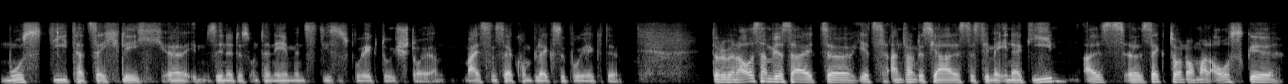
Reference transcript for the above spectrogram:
muss, die tatsächlich äh, im Sinne des Unternehmens dieses Projekt durchsteuern. Meistens sehr komplexe Projekte. Darüber hinaus haben wir seit jetzt Anfang des Jahres das Thema Energie als Sektor nochmal ausge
